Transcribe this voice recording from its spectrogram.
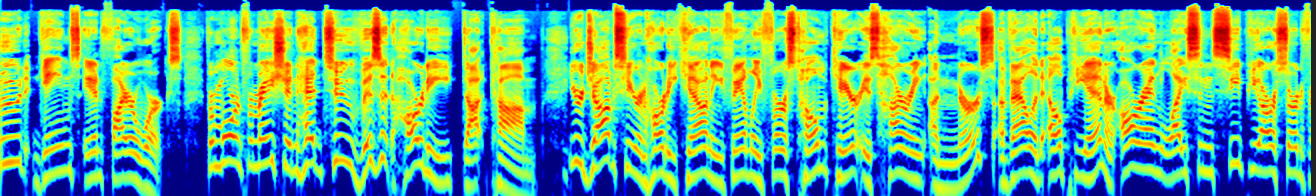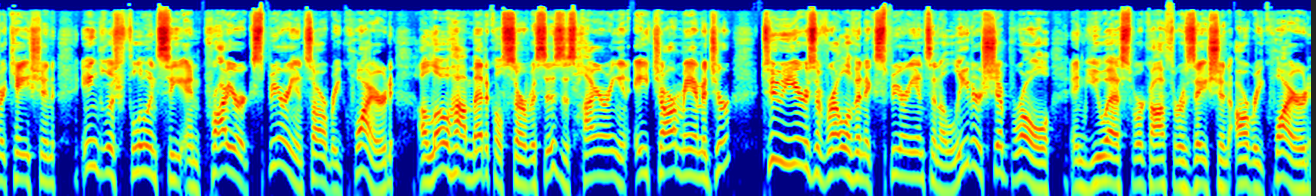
food, games, and fireworks. For more information, head to visithardee.com. Your jobs here in Hardee County, Family First Home Care is hiring a nurse, a valid LPN or RN license, CPR certification, English fluency, and prior experience are required. Aloha Medical Services is hiring an HR manager, two years of relevant experience in a leadership role, and U.S. work authorization are required.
